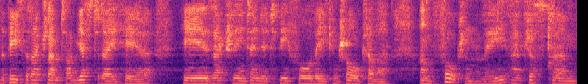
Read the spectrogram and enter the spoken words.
The piece that I clamped up yesterday here is actually intended to be for the control cover. Unfortunately, I've just um,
